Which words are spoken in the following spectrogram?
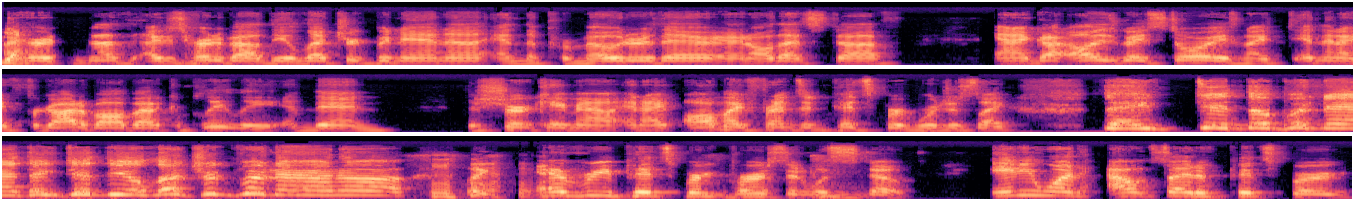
I heard nothing. I just heard about the electric banana and the promoter there and all that stuff. And I got all these great stories, and I and then I forgot about, about it completely. And then the shirt came out, and I all my friends in Pittsburgh were just like, "They did the banana. They did the electric banana." Like every Pittsburgh person was stoked. Anyone outside of Pittsburgh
